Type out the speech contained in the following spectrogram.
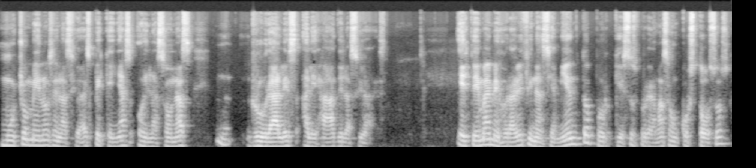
mucho menos en las ciudades pequeñas o en las zonas mm, rurales alejadas de las ciudades. El tema de mejorar el financiamiento, porque estos programas son costosos,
